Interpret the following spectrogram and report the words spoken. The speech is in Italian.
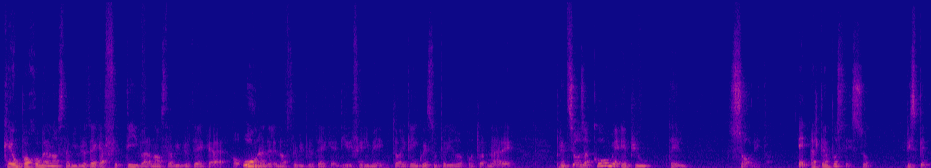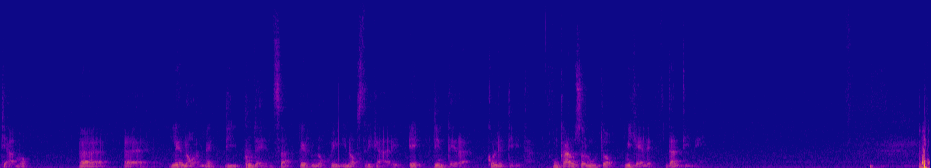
che è un po' come la nostra biblioteca affettiva, la nostra biblioteca o una delle nostre biblioteche di riferimento e che in questo periodo può tornare preziosa come e più del solito. E al tempo stesso rispettiamo eh, le norme di prudenza per noi, i nostri cari e l'intera collettività. Un caro saluto, Michele Dantini.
